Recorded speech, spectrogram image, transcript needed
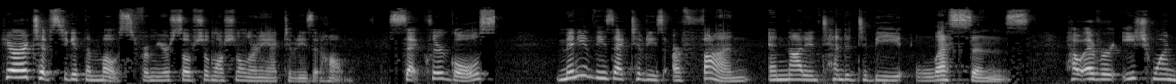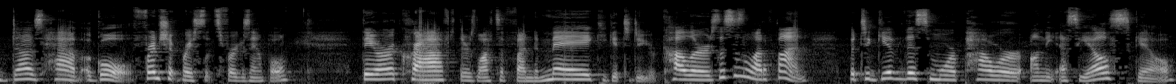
Here are tips to get the most from your social emotional learning activities at home. Set clear goals. Many of these activities are fun and not intended to be lessons. However, each one does have a goal. Friendship bracelets, for example, they are a craft. There's lots of fun to make. You get to do your colors. This is a lot of fun. But to give this more power on the SEL scale,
